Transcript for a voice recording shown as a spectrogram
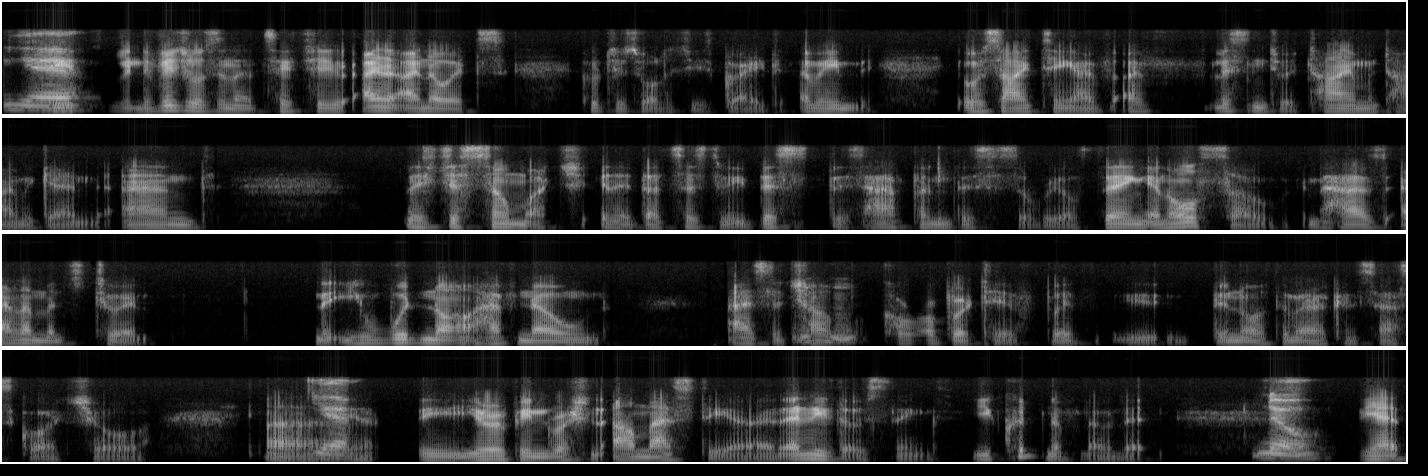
yeah The individuals in that situation. I, I know it's cultural zoology is great. I mean, it was sighting. I've I've listened to it time and time again, and there's just so much in it that says to me this this happened. This is a real thing, and also it has elements to it that you would not have known as a child Mhm. corroborative with uh, the North American Sasquatch or uh, Yeah. you know, the European Russian Almastia and any of those things. You couldn't have known it. no Yet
